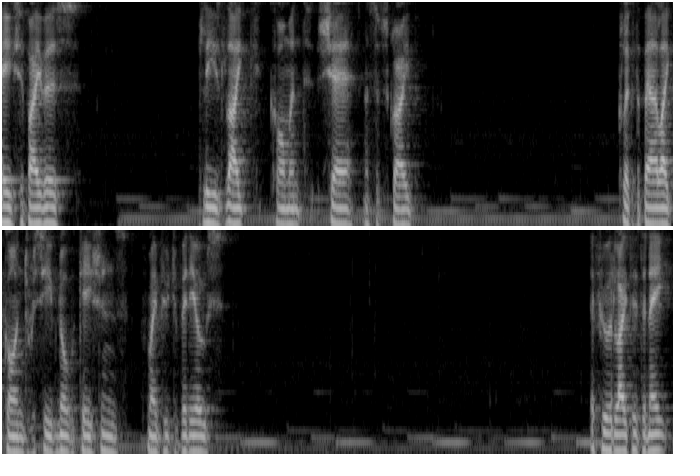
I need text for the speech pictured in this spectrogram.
Hey survivors, please like, comment, share and subscribe. Click the bell icon to receive notifications for my future videos. If you would like to donate,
